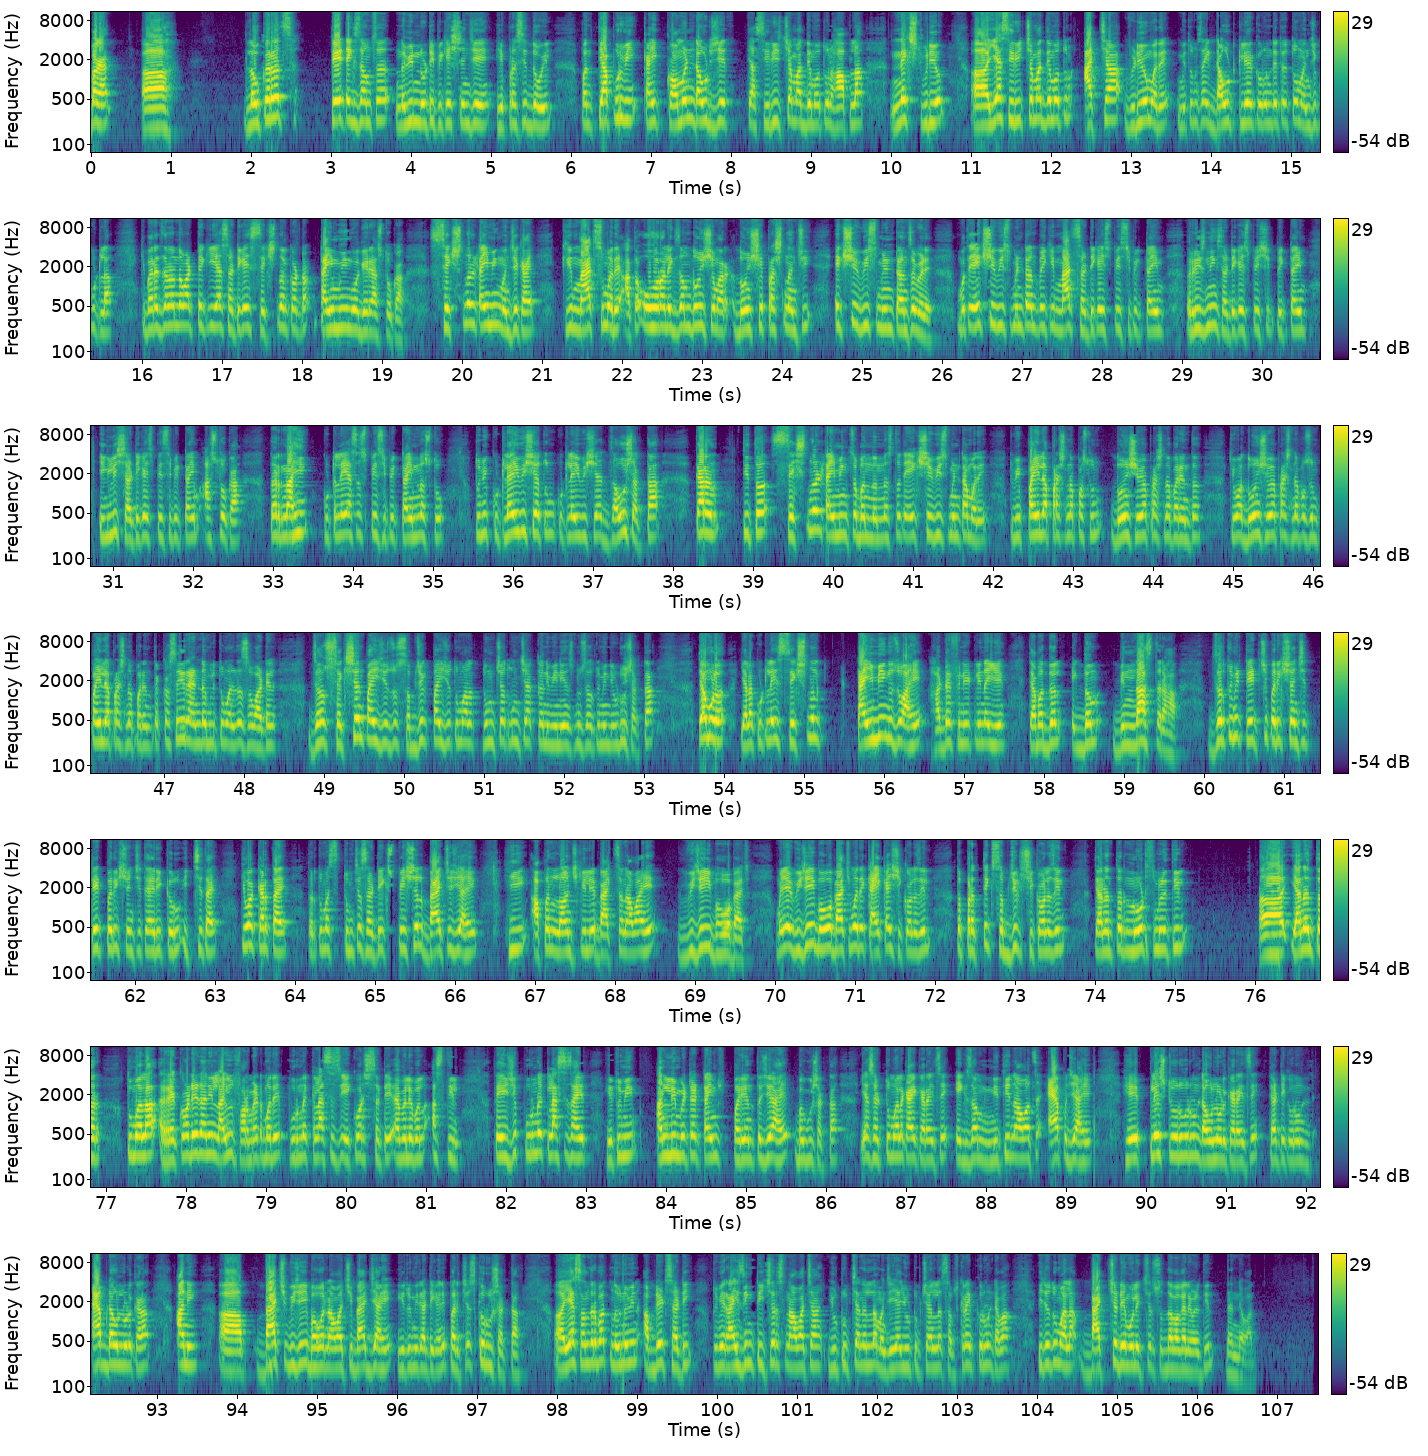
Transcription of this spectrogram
बघा लवकरच टेट एक्झामचं नवीन नोटिफिकेशन जे हे प्रसिद्ध होईल. पण त्यापूर्वी काही कॉमन डाऊट जे आहेत त्या सिरीजच्या माध्यमातून हा आपला नेक्स्ट व्हिडिओ या सिरीजच्या माध्यमातून आजच्या व्हिडिओमध्ये मी तुमचा एक डाऊट क्लिअर करून देतोय. तो म्हणजे कुठला? की बऱ्याच जणांना वाटतं की यासाठी काही सेक्शनल कट टायमिंग वगैरे असतो का? सेक्शनल टायमिंग म्हणजे काय? की मॅथ्समध्ये आता ओव्हरऑल एक्झाम दोनशे मार्क दोनशे प्रश्नांची एकशे वीस मिनिटांचं वेळ आहे. मग ते एकशे वीस मिनिटांपैकी मॅथ्ससाठी काही स्पेसिफिक टाईम रिझनिंगसाठी काही स्पेसिफिक टाईम इंग्लिशसाठी काही स्पेसिफिक टाईम असतो का? तर नाही कुठलाही असं स्पेसिफिक टाईम नसतो. तुम्ही कुठल्याही विषयातून कुठल्याही विषयात जाऊ शकता. कारण तिथं सेक्शनल टायमिंगचं बंधन नसतं. ते एकशे वीस मिनिटामध्ये तुम्ही पहिल्या प्रश्नापासून दोनशेव्या प्रश्नापर्यंत किंवा दोनशेव्या प्रश्नापासून पहिल्या प्रश्नापर्यंत कसंही रँडमली तुम्हाला जसं वाटेल जो सेक्शन पाहिजे जो सब्जेक्ट पाहिजे तुम्हाला तुमच्या तुमच्या कन्व्हिनियन्सनुसार तुम्ही निवडू शकता. त्यामुळं याला कुठलाही सेक्शनल टायमिंग जो आहे हा डेफिनेटली नाही आहे त्याबद्दल एकदम बिंदास्त राहा. जर तुम्ही टेटची परीक्षांची टेट परीक्षांची तयारी करू इच्छित आहे किंवा करताय तर तुम्हा तुमच्यासाठी एक स्पेशल बॅच जी आहे ही आपण लॉन्च केली आहे. बॅचचं नाव आहे विजयी भव बॅच म्हणजे विजयी भव बॅचमध्ये काय काय शिकवलं जाईल तर प्रत्येक सब्जेक्ट शिकवलं जाईल. त्यानंतर नोट्स मिळतील. यानंतर तुम्हाला रेकॉर्डेड आणि लाईव्ह फॉर्मॅटमध्ये पूर्ण क्लासेस एक वर्षासाठी अवेलेबल असतील. तर हे जे पूर्ण क्लासेस आहेत हे तुम्ही अनलिमिटेड टाईम्सपर्यंत जे आहे बघू शकता. यासाठी तुम्हाला काय करायचं आहे एक्झाम नीती नावाचं ॲप जे आहे हे प्ले स्टोअरवरून डाउनलोड करायचे त्या ठिकाणून ॲप डाउनलोड करा आणि बॅच विजयी भवन नावाची बॅच जी आहे ही तुम्ही त्या ठिकाणी परचेस करू शकता. या संदर्भात नवनवीन अपडेटसाठी तुम्ही रायझिंग टीचर्स नावाच्या यूट्यूब चॅनलला म्हणजे या यूट्यूब चॅनलला सबस्क्राईब करून ठेवा. इथे तुम्हाला बॅचचे डेमो लेक्चरसुद्धा बघायला मिळतील. धन्यवाद.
